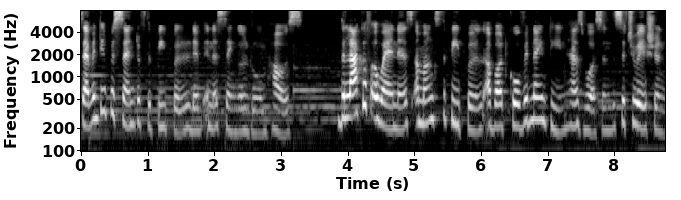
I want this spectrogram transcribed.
70% of the people live in a single room house. The lack of awareness amongst the people about COVID 19 has worsened the situation.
